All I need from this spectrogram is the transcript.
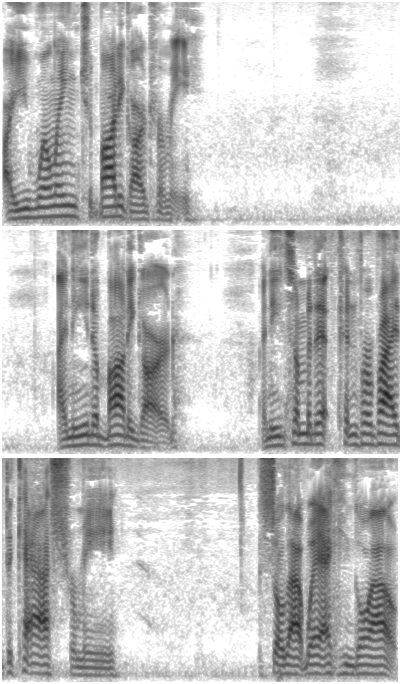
Are you willing to bodyguard for me? I need a bodyguard. I need somebody that can provide the cash for me so that way I can go out,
